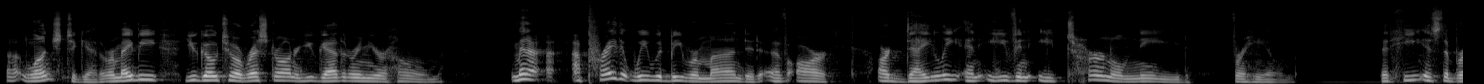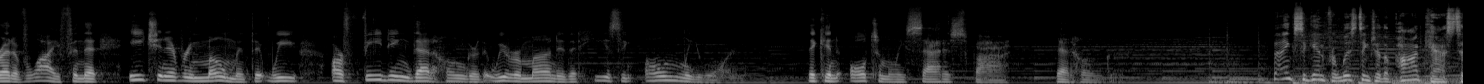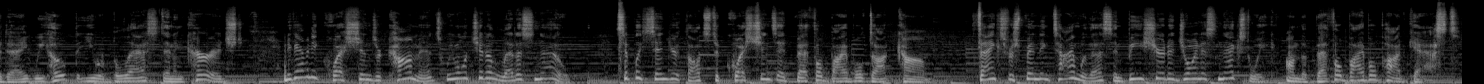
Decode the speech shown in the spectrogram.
uh, lunch together, or maybe you go to a restaurant or you gather in your home, man, I, I pray that we would be reminded of our our daily and even eternal need for Him. That He is the bread of life, and that each and every moment that we are feeding that hunger, that we're reminded that He is the only one that can ultimately satisfy that hunger. Thanks again for listening to the podcast today. We hope that you were blessed and encouraged. And if you have any questions or comments, we want you to let us know. Simply send your thoughts to questions at bethelbible.com. Thanks for spending time with us, and be sure to join us next week on the Bethel Bible Podcast.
